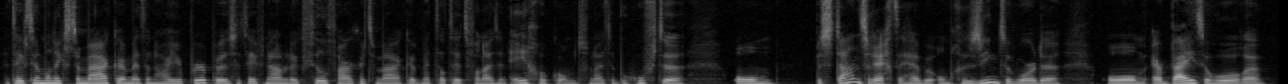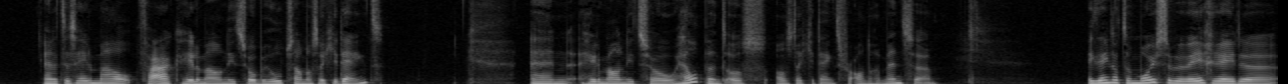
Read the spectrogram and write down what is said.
Het heeft helemaal niks te maken met een higher purpose. Het heeft namelijk veel vaker te maken met dat dit vanuit een ego komt, vanuit de behoefte om bestaansrecht te hebben, om gezien te worden, om erbij te horen. En het is helemaal vaak helemaal niet zo behulpzaam als dat je denkt. En helemaal niet zo helpend als, als dat je denkt voor andere mensen. Ik denk dat de mooiste beweegreden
